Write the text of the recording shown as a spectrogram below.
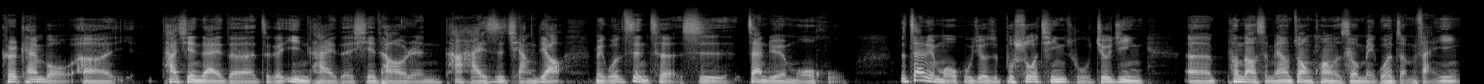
Kirk Campbell，呃，他现在的这个印太的协调人，他还是强调美国的政策是战略模糊。这战略模糊就是不说清楚究竟呃碰到什么样状况的时候，美国怎么反应。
